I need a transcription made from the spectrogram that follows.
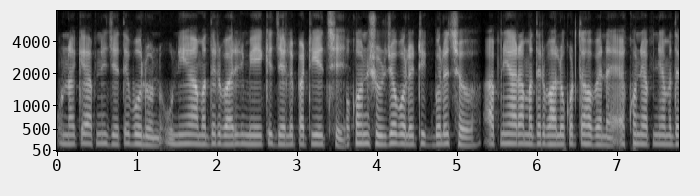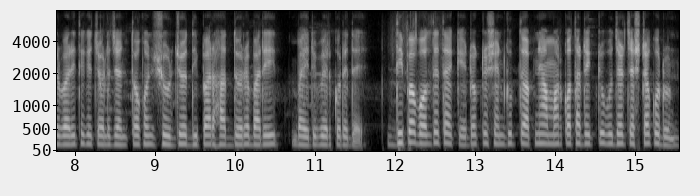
উনাকে আপনি যেতে বলুন। উনি আমাদের বাড়ির মেয়েকে জেলে পাঠিয়েছে। তখন সূর্য বলে, ঠিক বলেছ, আপনি আর আমাদের ভালো করতে হবে না। এখনই আপনি আমাদের বাড়ি থেকে চলে যান। তখন সূর্য দীপার হাত ধরে বাড়ির বাইরে বের করে দেয়। দীপা বলতে থাকে, ডক্টর সেনগুপ্ত, আপনি আমার কথাটা একটু বোঝার চেষ্টা করুন।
